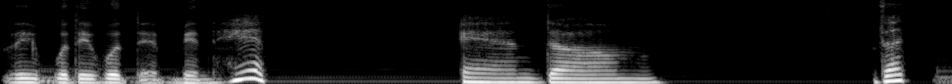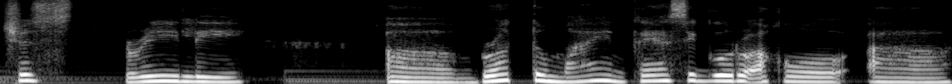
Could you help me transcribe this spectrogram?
they, would, they would have been hit. And um, that just really uh, brought to mind. Kaya siguro ako uh,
